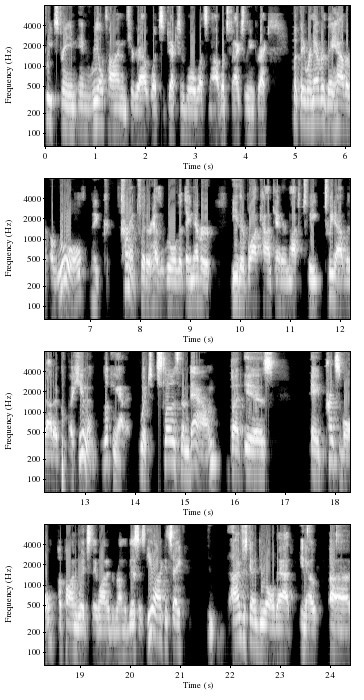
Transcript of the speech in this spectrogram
tweet stream in real time and figure out what's objectionable, what's not, what's factually incorrect. But they were never. They have a, a rule. They, current Twitter has a rule that they never either block content or not tweet tweet out without a, a human looking at it which slows them down, but is a principle upon which they wanted to run the business. Elon could say, I'm just going to do all that, you know, uh,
